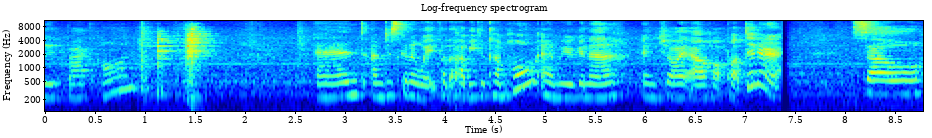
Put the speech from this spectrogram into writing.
lid back on and I'm just gonna wait for the hubby to come home and we're gonna enjoy our hot pot dinner. So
